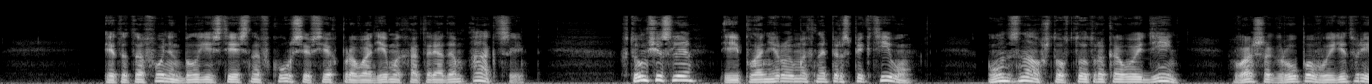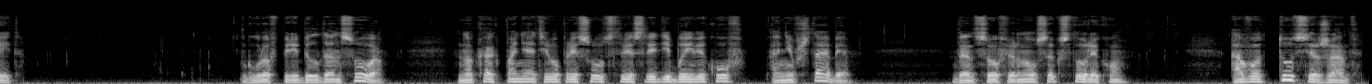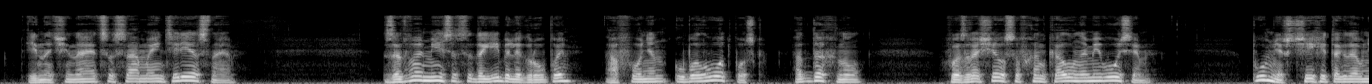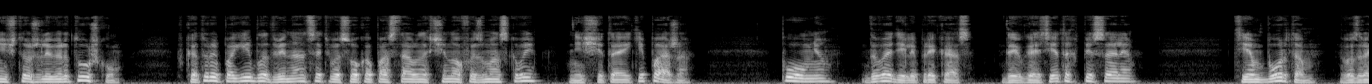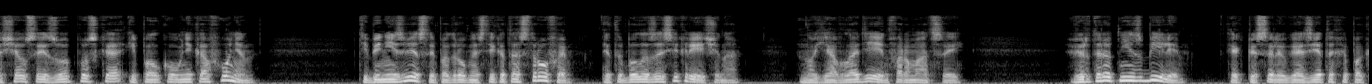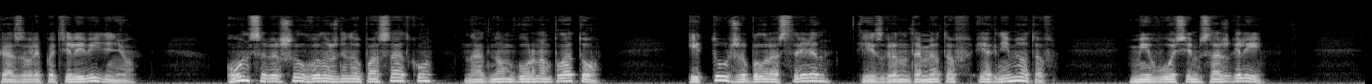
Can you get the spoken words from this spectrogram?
Этот Афонин был, естественно, в курсе всех проводимых отрядом акций, в том числе и планируемых на перспективу. Он знал, что в тот роковой день ваша группа выйдет в рейд. Гуров перебил Донцова, но как понять его присутствие среди боевиков, а не в штабе? Донцов вернулся к столику. А вот тут, сержант, и начинается самое интересное. За два месяца до гибели группы Афонин убыл в отпуск, отдохнул. Возвращался в Ханкалу на Ми-8. Помнишь, чехи тогда уничтожили вертушку, в которой погибло 12 высокопоставленных чинов из Москвы, не считая экипажа? Помню, доводили приказ, да и в газетах писали. Тем бортом возвращался из отпуска и полковник Афонин. Тебе неизвестны подробности катастрофы, это было засекречено. Но я владею информацией. Вертолет не сбили, как писали в газетах и показывали по телевидению. Он совершил вынужденную посадку на одном горном плато и тут же был расстрелян из гранатометов и огнеметов. Ми-8 сожгли.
